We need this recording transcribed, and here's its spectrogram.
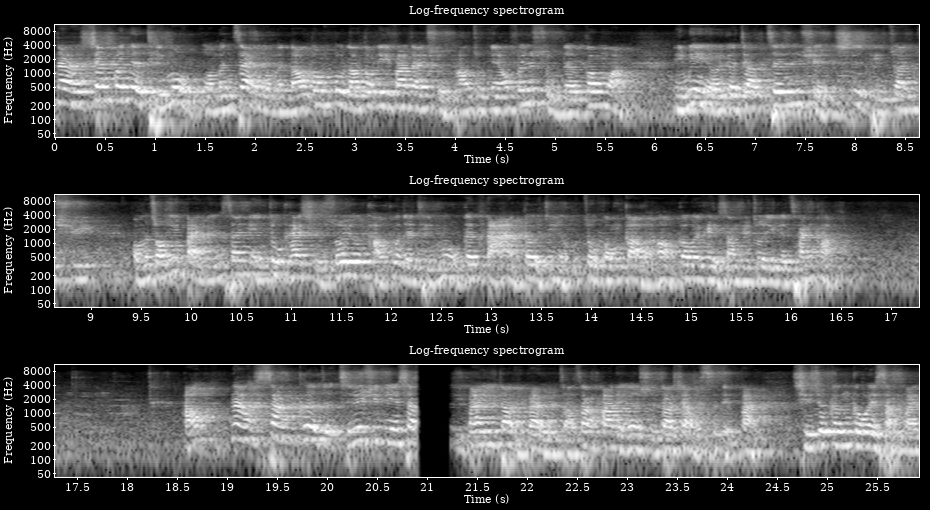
那相关的题目，我们在我们劳动部劳动力发展署桃竹苗分署的官网里面有一个叫甄选试题专区，我们从一百零三年度开始，所有考过的题目跟答案都已经有做公告了哈，各位可以上去做一个参考。好，那上课的职业训练上，礼拜一到礼拜五早上八点二十到下午四点半，其实就跟各位上班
